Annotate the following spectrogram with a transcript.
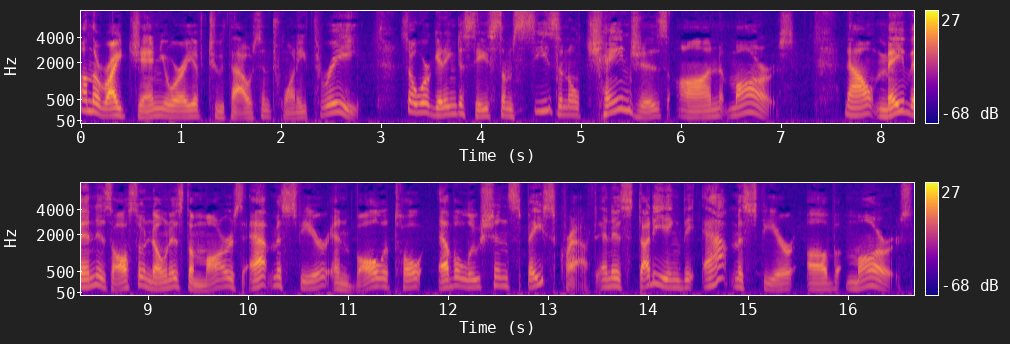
On the right, January of 2023. So we're getting to see some seasonal changes on Mars. Now MAVEN is also known as the Mars Atmosphere and Volatile Evolution spacecraft and is studying the atmosphere of Mars.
